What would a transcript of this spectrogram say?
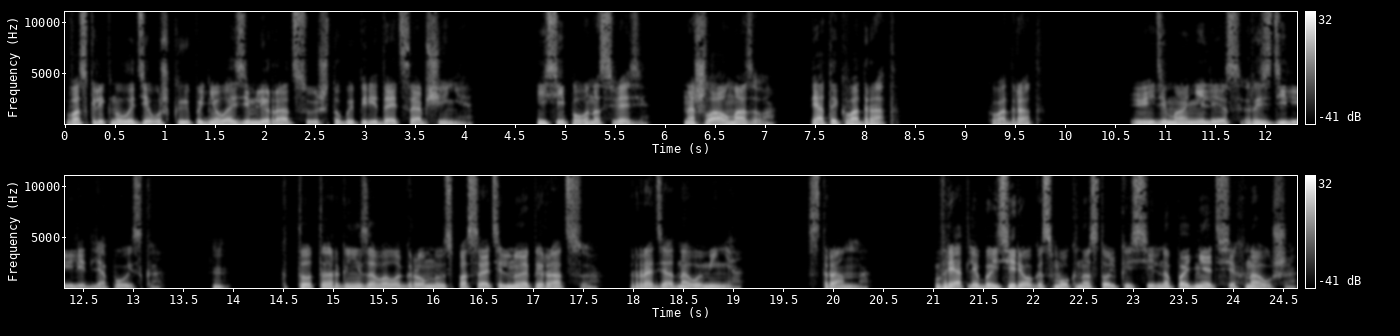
Воскликнула девушка и подняла с земли рацию, чтобы передать сообщение. «Исипова на связи. Нашла Алмазова. Пятый квадрат». «Квадрат?» Видимо, они лес разделили для поиска. Хм. Кто-то организовал огромную спасательную операцию ради одного меня. Странно. Вряд ли бы и Серега смог настолько сильно поднять всех на уши,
